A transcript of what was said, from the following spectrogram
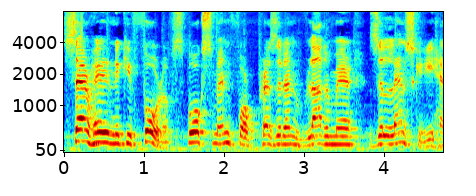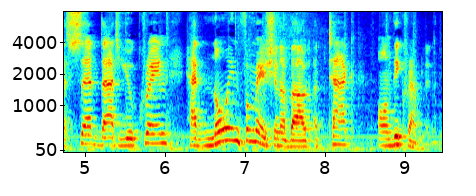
Sergei Nikiforov, spokesman for President Vladimir Zelensky, has said that Ukraine had no information about attack on the Kremlin.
